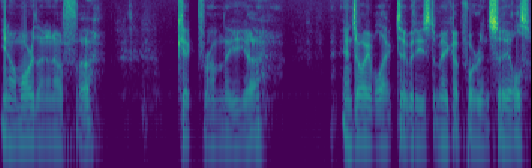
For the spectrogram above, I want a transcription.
you know, more than enough uh, kick from the uh, enjoyable activities to make up for it in sales.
